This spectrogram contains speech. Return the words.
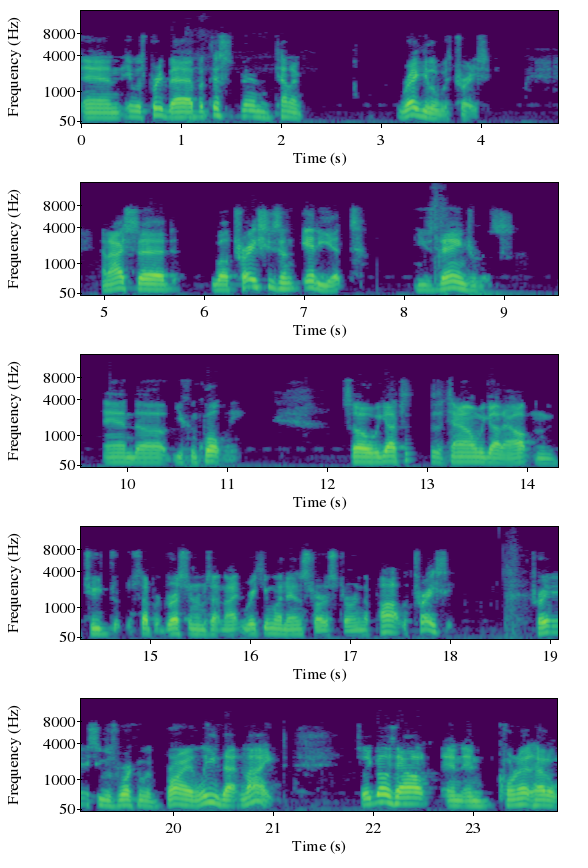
and it was pretty bad, but this has been kind of regular with Tracy. And I said, "Well, Tracy's an idiot. He's dangerous, and uh, you can quote me." So we got to the town, we got out, and two separate dressing rooms that night. And Ricky went in and started stirring the pot with Tracy. Tracy was working with Brian Lee that night. So he goes out, and and Cornette had a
